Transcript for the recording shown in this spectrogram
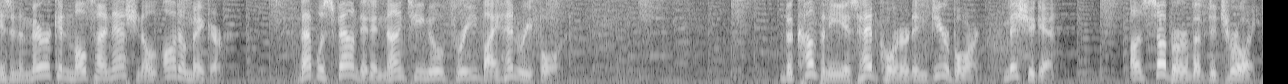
is an American multinational automaker that was founded in 1903 by Henry Ford. The company is headquartered in Dearborn, Michigan, a suburb of Detroit.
